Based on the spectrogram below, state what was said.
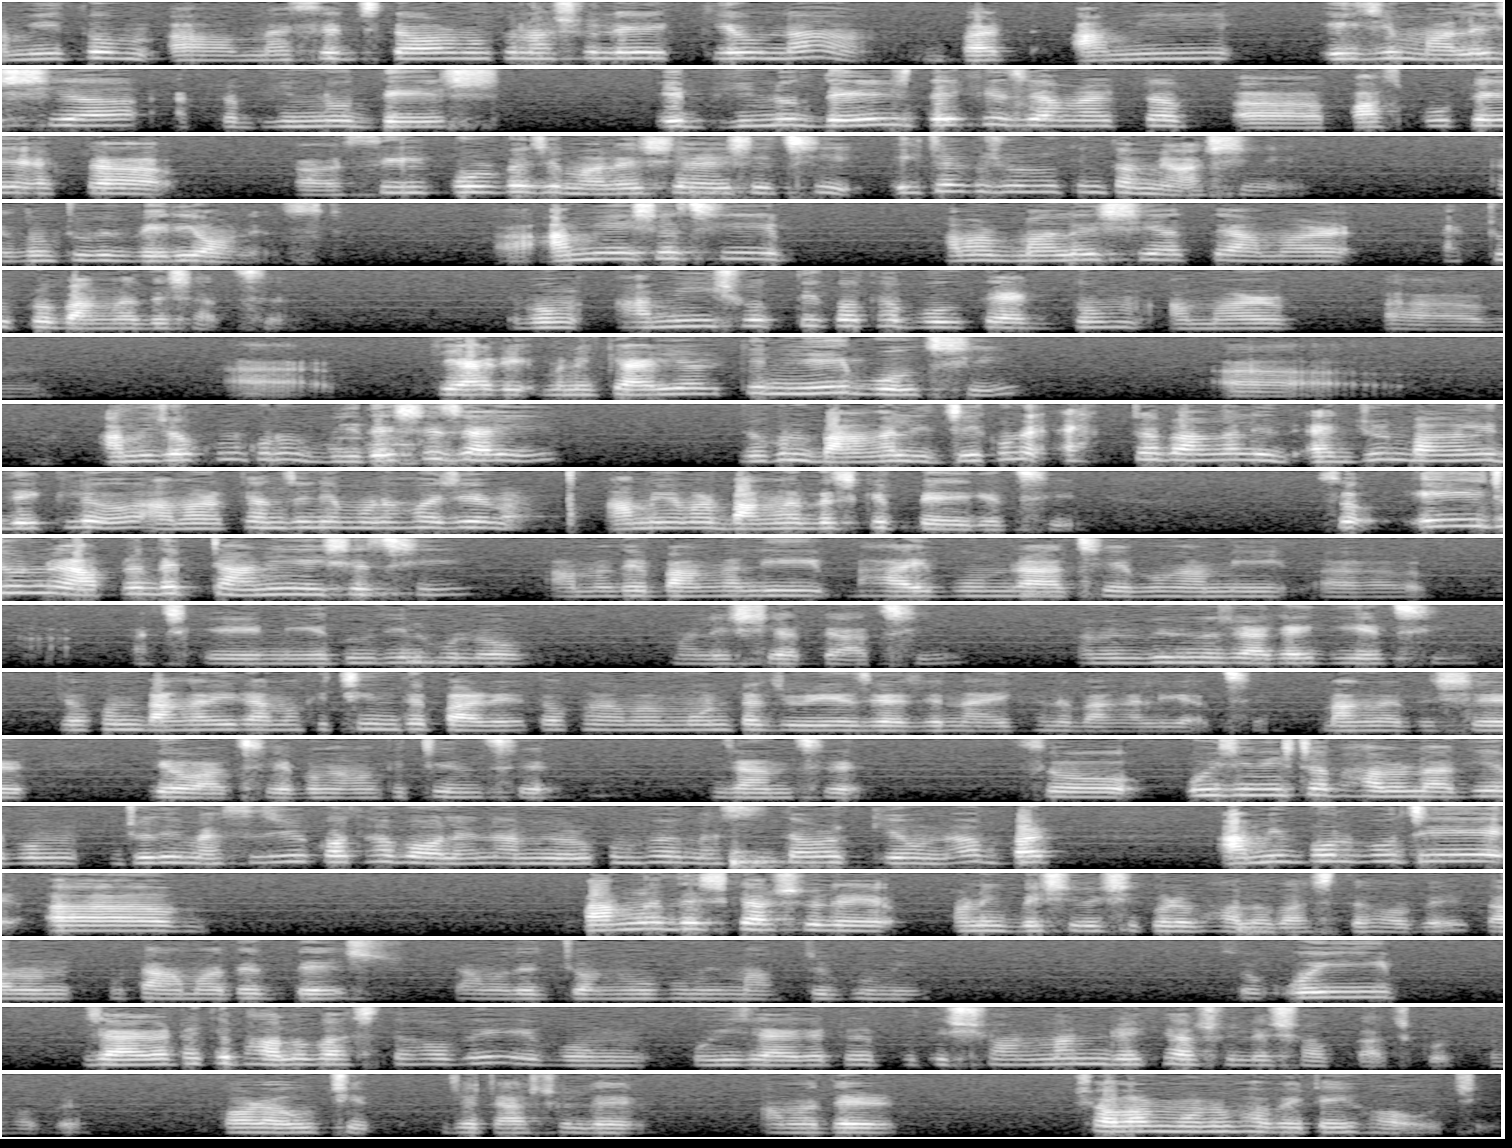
আমি তো মেসেজ দেওয়ার মতন আসলে কেউ না বাট আমি এই যে মালয়েশিয়া একটা ভিন্ন দেশ, এই ভিন্ন দেশ দেখে যে আমার একটা পাসপোর্টে একটা সিল পড়বে যে মালয়েশিয়া এসেছি, এইটার জন্য কিন্তু আমি আসিনি, একদম টু বি ভেরি অনেস্ট আমি এসেছি, আমার মালয়েশিয়াতে আমার এক টুকরো বাংলাদেশ আছে, এবং আমি সত্যি কথা বলতে একদম আমার মানে ক্যারিয়ারকে নিয়েই বলছি আমি যখন কোনো বিদেশে যাই, যখন বাঙালি, যে কোনো একটা বাঙালি, একজন বাঙালি দেখলেও আমার কেন জানি মনে হয় যে আমি আমার বাংলাদেশকে পেয়ে গেছি। সো এই জন্য আপনাদের টানে এসেছি। আমাদের বাঙালি ভাই বোনরা আছে এবং আমি আজকে নিয়ে দুই দিন হলো মালয়েশিয়াতে আছি। আমি বিভিন্ন জায়গায় গিয়েছি। যখন বাঙালিরা আমাকে চিনতে পারে, তখন আমার মনটা জুড়িয়ে যায় যে না, এখানে বাঙালি আছে বাংলাদেশের কেউ আছে এবং আমাকে চিনছে, জানছে। সো ওই জিনিসটা ভালো লাগে এবং যদি মেসেজের কথা বলেন, আমি ওরকম ভাবে মেসেজ দেওয়ার কেউ না বাট আমি বলব যে বাংলাদেশকে আসলে অনেক বেশি বেশি করে ভালোবাসতে হবে, কারণ ওটা আমাদের দেশ আমাদের জন্মভূমি, মাতৃভূমি। তো ওই জায়গাটাকে ভালোবাসতে হবে এবং ওই জায়গাটার প্রতি সম্মান রেখে আসলে সব কাজ করতে হবে, করা উচিত, যেটা আসলে আমাদের সবার মনোভাব এটাই হওয়া উচিত।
